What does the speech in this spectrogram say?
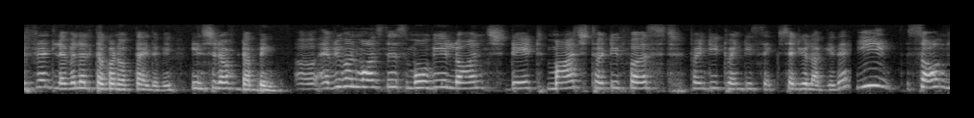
ಡಿಫ್ರೆಂಟ್ ಲೆವೆಲ್ ಅಲ್ಲಿ ತಗೊಂಡು ಹೋಗ್ತಾ ಇದೀವಿ instead of dubbing Uh, everyone wants this movie launch date March thirty first twenty twenty six schedule ಆಗಿದೆ. ಈ ಸಾಂಗ್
